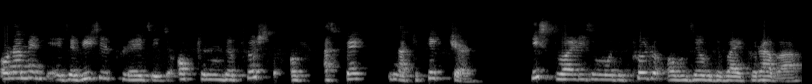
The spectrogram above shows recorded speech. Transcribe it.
ornament as a visual place is often the first of aspect in architecture. This dualism was further observed by Grabar.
